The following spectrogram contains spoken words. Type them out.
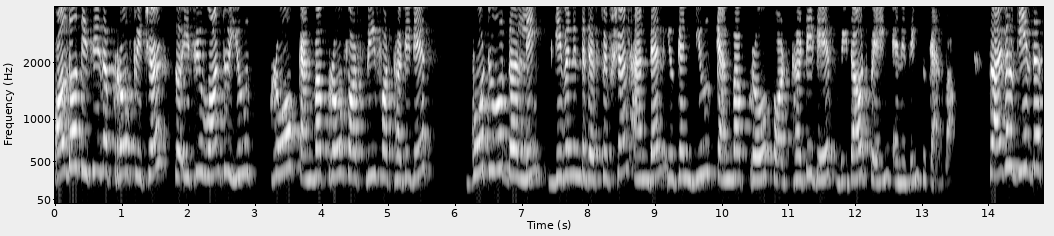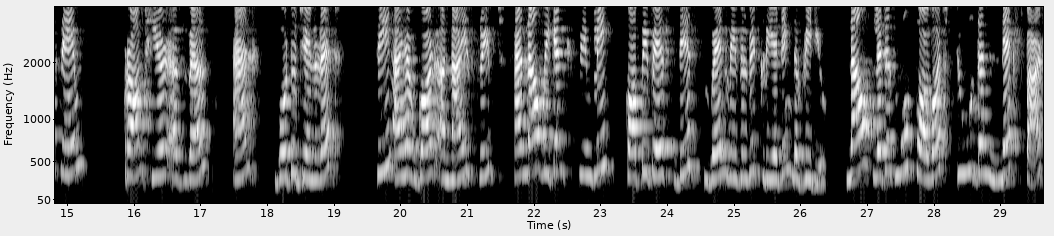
Although this is a pro feature, so if you want to use Pro Canva Pro for free for 30 days, go to the link given in the description and then you can use Canva Pro for 30 days without paying anything to Canva. So I will give the same prompt here as well and go to generate. See, I have got a nice script and now we can simply copy paste this when we will be creating the video. Now let us move forward to the next part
